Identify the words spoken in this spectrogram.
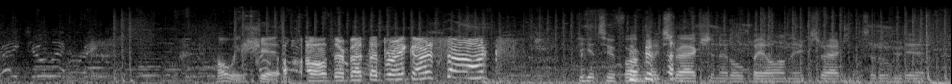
Ready to liberate. Holy shit. Oh, they're about to break our socks! if you get too far from extraction, it'll bail on the extraction, so don't do that.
